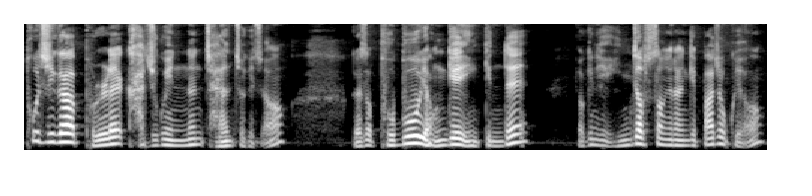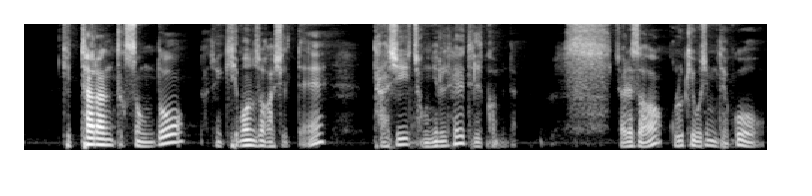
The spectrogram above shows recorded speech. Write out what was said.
토지가 본래 가지고 있는 자연적이죠. 그래서 부부 연계 인기인데 여기 이제 인접성이라는 게 빠졌고요. 기타라는 특성도 나중에 기본서 가실 때 다시 정리를 해 드릴 겁니다. 자, 그래서 그렇게 보시면 되고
